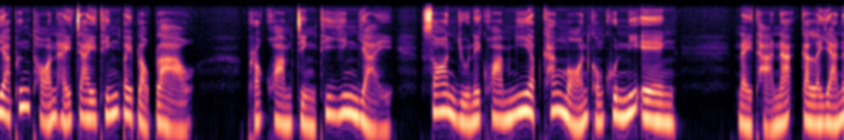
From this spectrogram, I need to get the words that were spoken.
อย่าเพิ่งถอนหายใจทิ้งไปเปล่าๆ เพราะความจริงที่ยิ่งใหญ่ ซ่อนอยู่ในความเงียบข้างหมอนของคุณนี่เอง ในฐานะกัลยาณ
